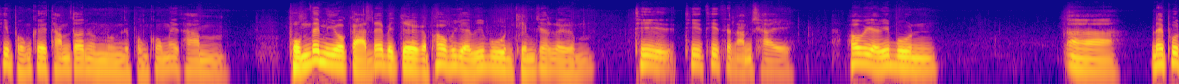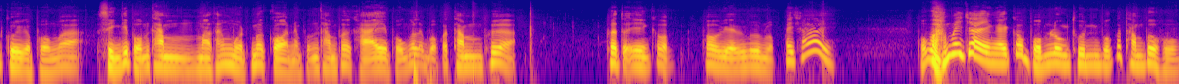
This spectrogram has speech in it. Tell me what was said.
ที่ผมเคยทำตอนหนุ่มๆแต่ผมคงไม่ทำผมได้มีโอกาสได้ไปเจอกับพ่อผู้ใหญ่วิบูลเข็มเฉลิมที่ที่ที่สนามชัยพ่อผู้ใหญ่วิบูลอ่าได้พูดคุยกับผมว่าสิ่งที่ผมทำมาทั้งหมดเมื่อก่อนเนี่ยผมทำเพื่อใคร ผมก็เลยบอกว่าทำเพื่อเพื่อตัวเองก็บอกพ่อผู้ใหญ่วิบูลบอกไม่ใช่ ผมบอกไม่ใช่ยังไง ก็ผมลงทุนผมก็ทำเพื่อผม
